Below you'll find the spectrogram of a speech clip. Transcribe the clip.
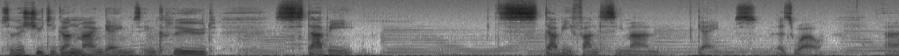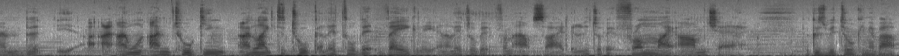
So the shooty gunman games include stabby stabby fantasy man games as well. Um, but I, I, want. I'm talking. I like to talk a little bit vaguely and a little bit from outside, a little bit from my armchair, because we're talking about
